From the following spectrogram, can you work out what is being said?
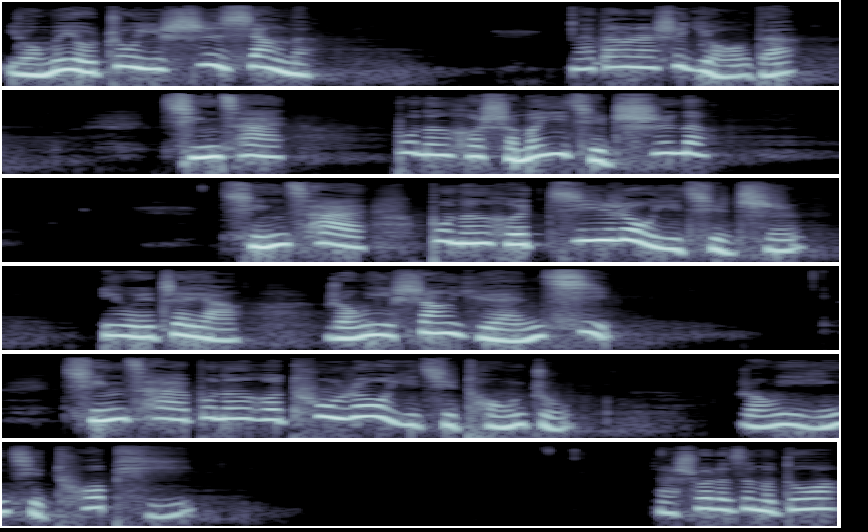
有没有注意事项呢？那当然是有的。芹菜不能和什么一起吃呢？芹菜不能和鸡肉一起吃，因为这样容易伤元气。芹菜不能和兔肉一起同煮，容易引起脱皮。那说了这么多，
